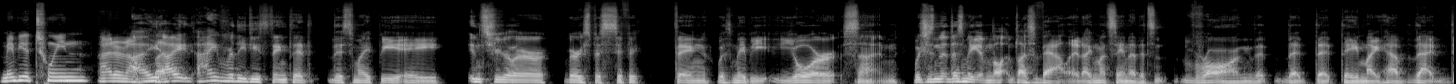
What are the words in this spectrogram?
Maybe a tween, I don't know. I, but- I, I really do think that this might be a insular, very specific thing with maybe your son, which is, doesn't make it less valid. I'm not saying that it's wrong that that that they might have that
